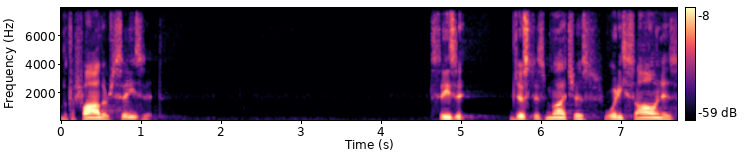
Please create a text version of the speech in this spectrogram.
But the Father sees it. Sees it just as much as what he saw in his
